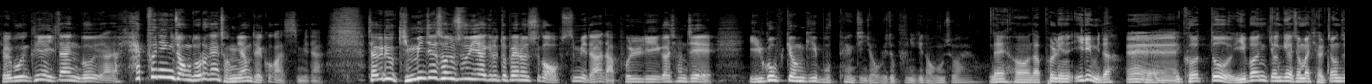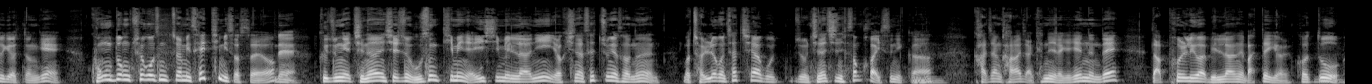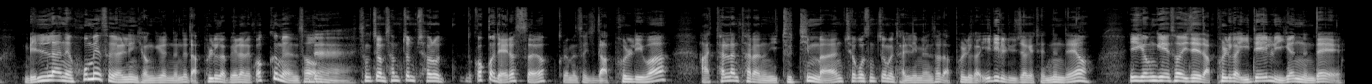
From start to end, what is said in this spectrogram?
결국은 그냥 일단 뭐 해프닝 정도로 그냥 정리하면 될 것 같습니다. 자, 그리고 김민재 선수 이야기를 또 빼놓을 수가 없습니다. 나폴리가 현재 7경기 무패 행진 여기도 분위기 너무 좋아요. 네, 어, 나폴리는 1위입니다. 네. 네. 그것도 이번 경기가 정말 결정적이었던 게 공동 최고 승점이 3팀 있었어요. 네. 그 중에 지난 시즌 우승팀인 AC 밀란이 역시나 셋 중에서는 뭐 전력은 차치하고 좀 지난 시즌 성과가 있으니까 음. 가장 강하지 않겠느냐 얘기했는데 나폴리와 밀란의 맞대결 그것도 음. 밀란의 홈에서 열린 경기였는데 나폴리가 밀란을 꺾으면서 네. 승점 3점 차로 꺾어 내렸어요. 그러면서 이제 나폴리와 아탈란타라는 이 두 팀만 최고 승점을 달리면서 나폴리가 1위를 유지하게 됐는데요. 이 경기에서 이제 나폴리가 2대 1로 이겼는데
